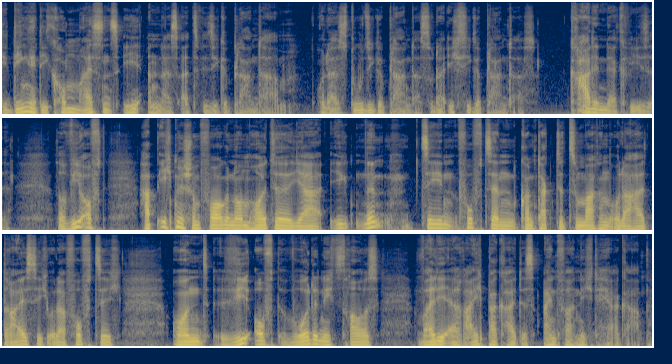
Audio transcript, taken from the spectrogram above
Die Dinge, die kommen meistens eh anders, als wir sie geplant haben. Oder als du sie geplant hast oder ich sie geplant hast. Gerade in der Quise. So, wie oft habe ich mir schon vorgenommen, heute ja ne, 10, 15 Kontakte zu machen oder halt 30 oder 50. Und wie oft wurde nichts draus, weil die Erreichbarkeit es einfach nicht hergab.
